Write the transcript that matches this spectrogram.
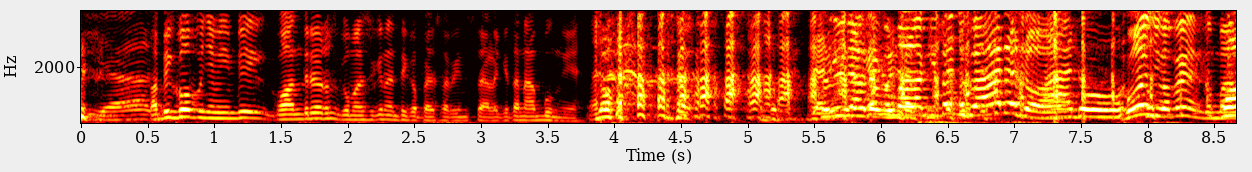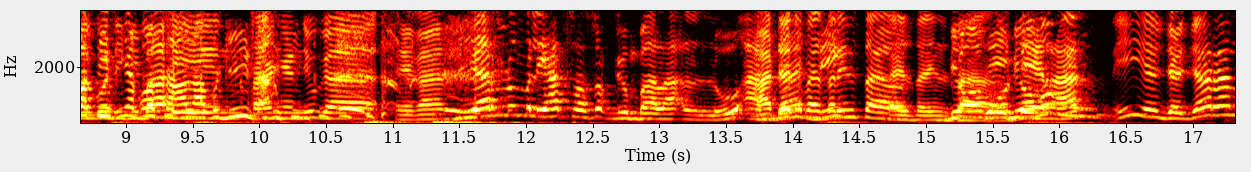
Iya. Tapi gue punya mimpi, kok Andre harus gue masukin nanti ke Pasar Install. Kita nabung ya. Jadi Setidaknya gembala kita juga ada dong. Aduh. Gue juga pengen gembala Motifnya kok salah begini? Pengen juga, ya kan. biar lu melihat sosok gembala lu ada, Ada, di Pasar Install. Pasar Di Install. diomongin. Jajaran. Iya, jajaran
